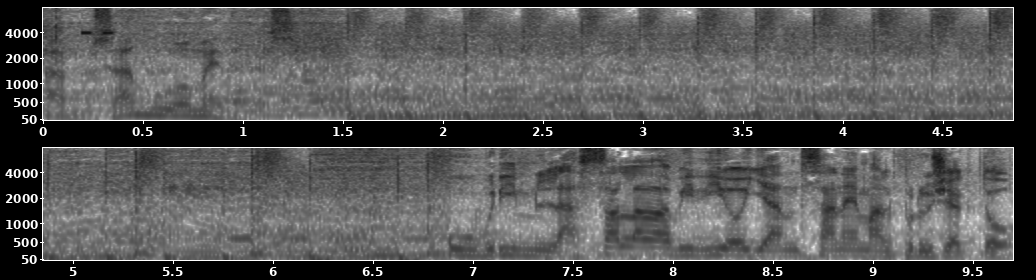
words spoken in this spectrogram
Amb Samu Omedes. Obrim la sala de vídeo i encenem el projector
